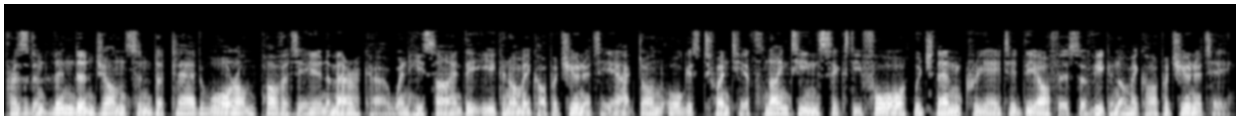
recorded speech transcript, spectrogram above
President Lyndon Johnson declared war on poverty in America when he signed the Economic Opportunity Act on August 20, 1964, which then created the Office of Economic Opportunity.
